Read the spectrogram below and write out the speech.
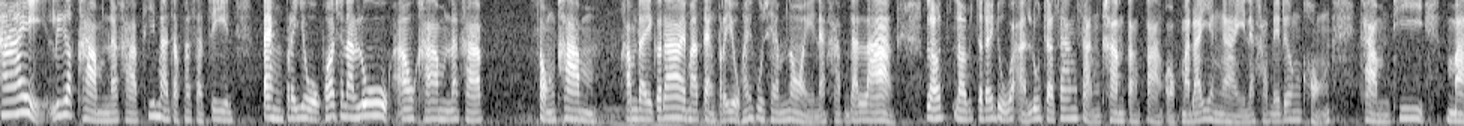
ให้เลือกคำนะครับที่มาจากภาษาจีน แต่งประโยค เพราะฉะนั้นลูกเอาคำนะครับสองคำ คำใดก็ได้มาแต่งประโยคให้ครูแชมป์หน่อยนะครับ ด้านล่างแล้วเราจะได้ดูว่าอะลูกจะสร้างสรรค์คำต่างๆ ออกมาได้ยังไงนะครับ ในเรื่องของคำที่มา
